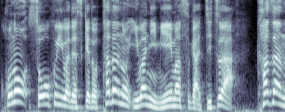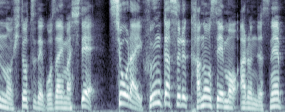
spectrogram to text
この総府岩ですけど、ただの岩に見えますが、実は火山の一つでございまして、将来噴火する可能性もあるんですね。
